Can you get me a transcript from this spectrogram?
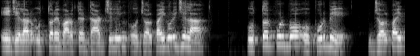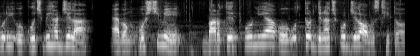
এই জেলার উত্তরে ভারতের দার্জিলিং ও জলপাইগুড়ি জেলা, উত্তর পূর্ব ও পূর্বে জলপাইগুড়ি ও কুচবিহার জেলা এবং পশ্চিমে ভারতের পূর্ণিয়া ও উত্তর দিনাজপুর জেলা অবস্থিত।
